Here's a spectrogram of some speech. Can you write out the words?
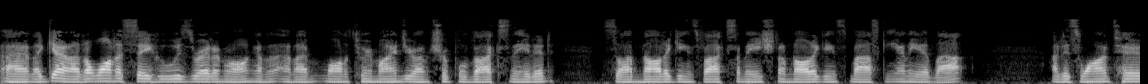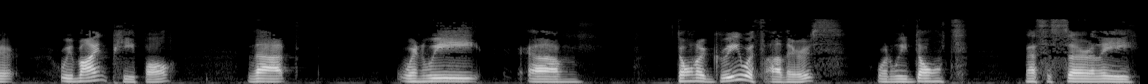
And again, I don't want to say who is right and wrong, and, and I wanted to remind you I'm triple vaccinated. So I'm not against vaccination. I'm not against masking any of that. I just wanted to remind people that when we um, don't agree with others, when we don't necessarily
